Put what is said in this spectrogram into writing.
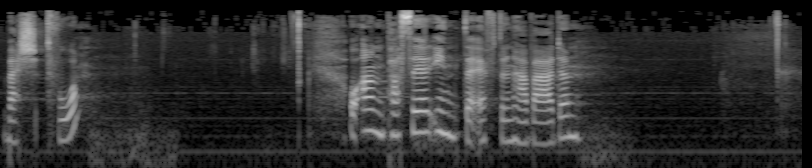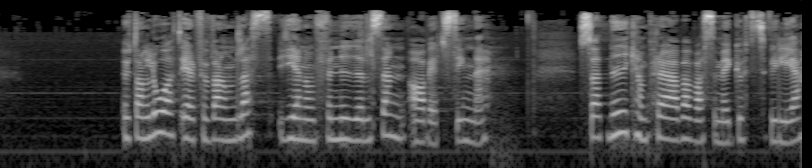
vers 2. Och anpassa er inte efter den här världen utan låt er förvandlas genom förnyelsen av ert sinne, så att ni kan pröva vad som är Guds vilja,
